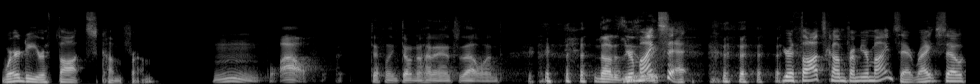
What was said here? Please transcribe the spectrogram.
where do your thoughts come from? Mm, wow. Definitely don't know how to answer that one. Not as your easily. mindset. your thoughts come from your mindset, right? So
